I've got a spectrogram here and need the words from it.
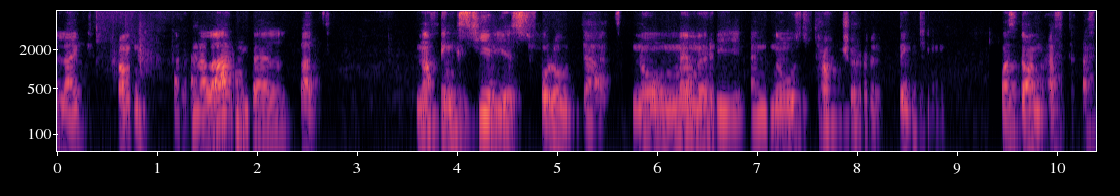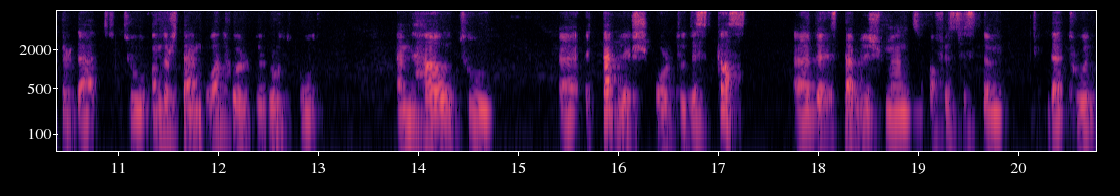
like from an alarm bell, but nothing serious followed that. No memory and no structural thinking was done after, after that to understand what were the root causes and how to uh, establish or to discuss uh, the establishment of a system that would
